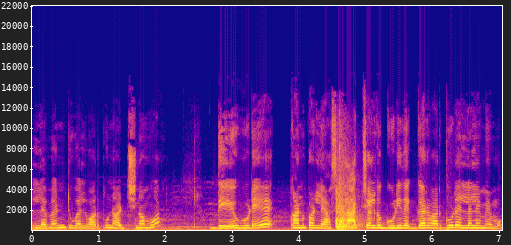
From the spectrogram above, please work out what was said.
లెవెన్ ట్వెల్వ్ వరకు నడిచినామో దేవుడే కనపడలే. అసలు యాక్చువల్గా గుడి దగ్గర వరకు కూడా వెళ్ళలే మేము.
